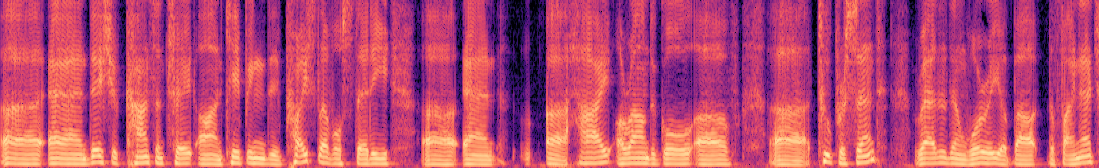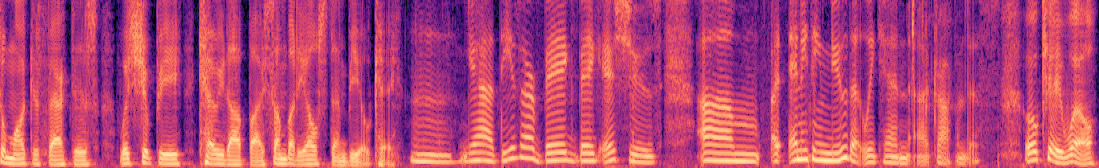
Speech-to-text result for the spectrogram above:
Uh, and they should concentrate on keeping the price level steady uh, and uh, high around the goal of uh, two percent, rather than worry about the financial market factors, which should be carried out by somebody else. Then be okay. Yeah, these are big, big issues. Um, anything new that we can uh, draw from this? Okay, well,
